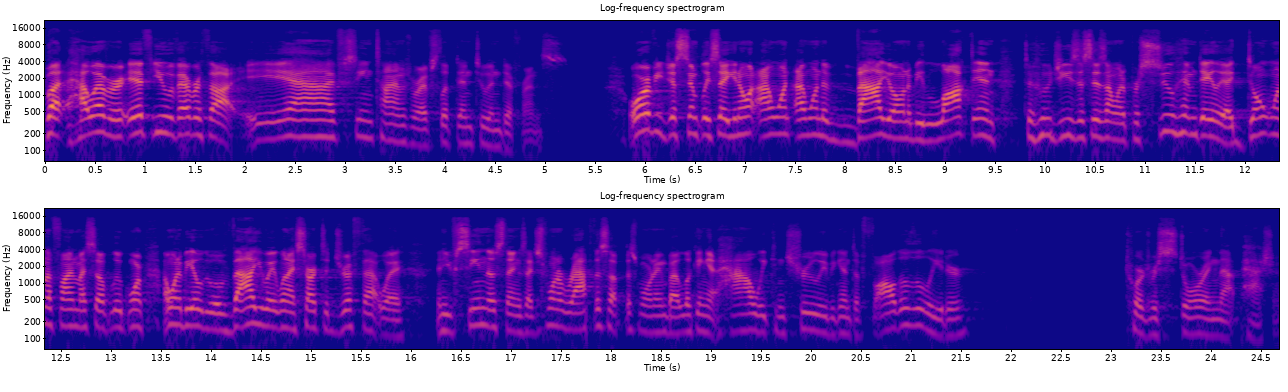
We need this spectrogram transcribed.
But however, if you have ever thought, yeah, I've seen times where I've slipped into indifference. Or if you just simply say, you know what, I want, I want to value, I want to be locked in to who Jesus is, I want to pursue him daily. I don't want to find myself lukewarm. I want to be able to evaluate when I start to drift that way. And you've seen those things. I just want to wrap this up this morning by looking at how we can truly begin to follow the leader towards restoring that passion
